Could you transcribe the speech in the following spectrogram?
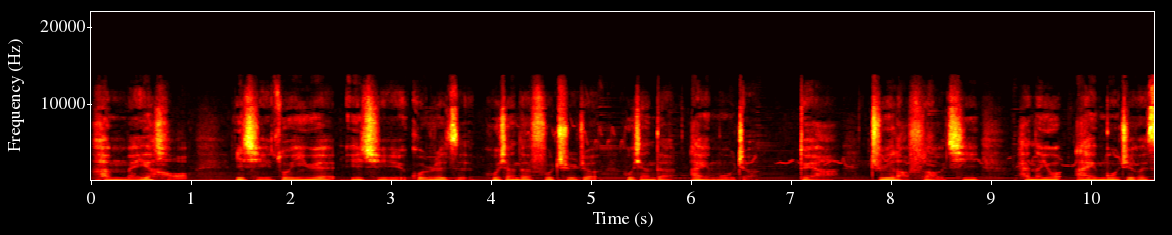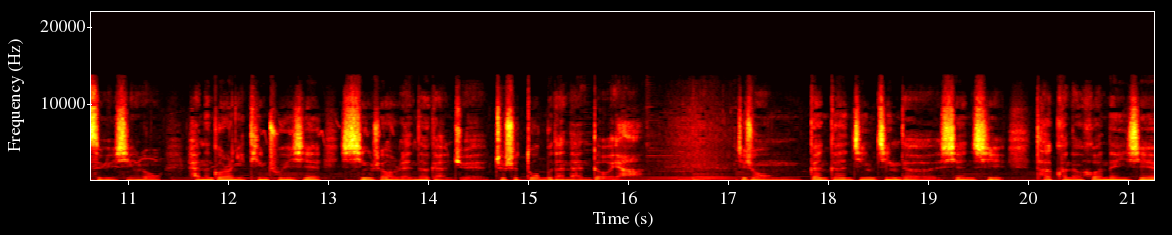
很美好，一起做音乐，一起过日子，互相的扶持着，互相的爱慕着。对啊，至于老夫老妻，还能用爱慕这个词语形容，还能够让你听出一些心上人的感觉，这是多么的难得呀！这种干干净净的仙气，它可能和那一些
